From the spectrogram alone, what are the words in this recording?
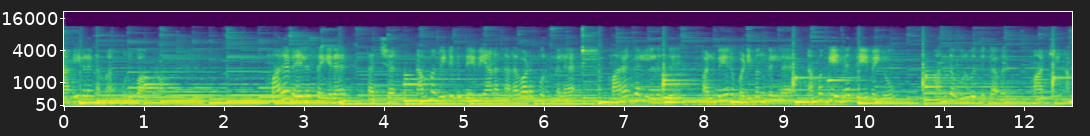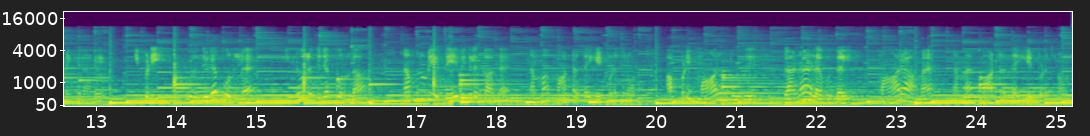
நகைகளை நம்ம உருவாக்குறோம். மர வேலை செய்கிற தச்சன் நம்ம வீட்டுக்கு தேவையான தளவாட பொருட்களை மரங்கள்லேருந்து பல்வேறு வடிவங்கள்ல நமக்கு என்ன தேவையோ அந்த உருவத்துக்கு அவர் மாற்றி அமைக்கிறாரு. இப்படி ஒரு திடப்பொருளை இன்னொரு திடப்பொருளா நம்மளுடைய தேவைகளுக்காக நம்ம மாற்றத்தை ஏற்படுத்துறோம். அப்படி மாறும்போது கன அளவுகள் மாறாம நம்ம மாற்றத்தை ஏற்படுத்தணும்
